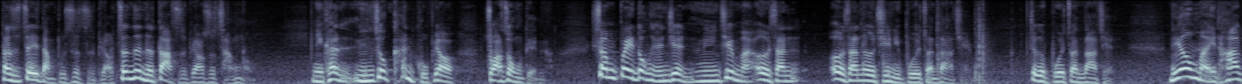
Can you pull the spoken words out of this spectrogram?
但是这一档不是指标，真正的大指标是长龙。你看，你就看股票抓重点了。像被动元件，你去买二三二三二七，你不会赚大钱，这个不会赚大钱。你要买它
